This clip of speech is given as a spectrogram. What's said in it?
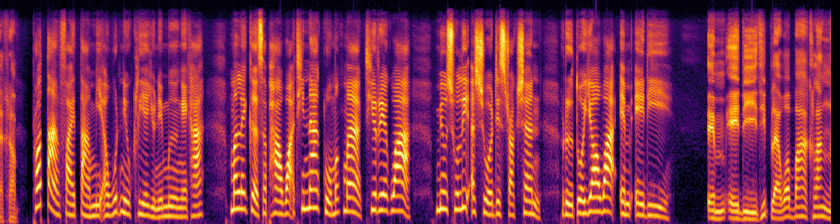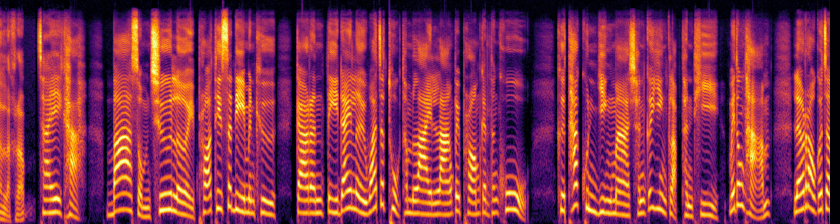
ล่ะครับ เพราะต่างฝ่ายต่างมีอาวุธนิวเคลียร์อยู่ในมือไงคะ มันเลยเกิดสภาวะที่น่ากลัวมาก ๆ ที่เรียกว่า mutually assured destruction หรือตัวย่อว่า MAD MAD ที่แปลว่าบ้าคลั่งนั่นแหละครับ ใช่ค่ะ บ้าสมชื่อเลย เพราะทฤษฎีมันคือ การันตีได้เลยว่าจะถูกทำลายล้างไปพร้อมกันทั้งคู่ คือถ้าคุณยิงมาฉันก็ยิงกลับทันที ไม่ต้องถาม แล้วเราก็จะ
